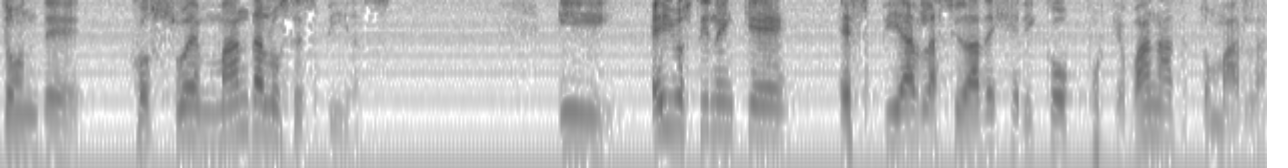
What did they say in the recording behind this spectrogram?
Donde Josué manda a los espías y ellos tienen que espiar la ciudad de Jericó porque van a tomarla.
